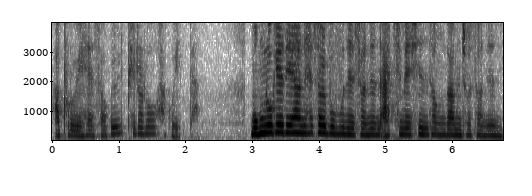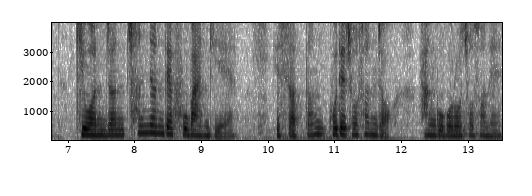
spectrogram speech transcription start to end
앞으로의 해석을 필요로 하고 있다. 목록에 대한 해설 부분에서는 아침의 신성감 조선은 기원전 천년대 후반기에 있었던 고대 조선족 한국어로 조선의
